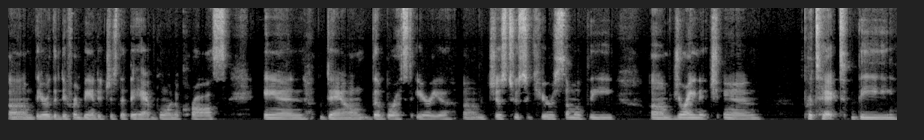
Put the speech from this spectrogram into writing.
Um, there are the different bandages that they have going across and down the breast area um, just to secure some of the um, drainage and protect the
